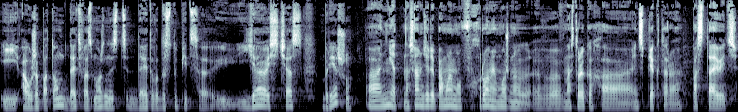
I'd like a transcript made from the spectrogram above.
и, а уже потом дать возможность до этого доступиться. Я сейчас брешу? А, нет, на самом деле, по-моему, в Chrome можно в настройках а, инспектора поставить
